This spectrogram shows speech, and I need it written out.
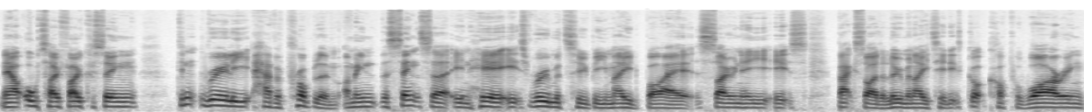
Now, auto-focusing, didn't really have a problem. I mean, the sensor in here, it's rumoured to be made by Sony. It's backside illuminated. It's got copper wiring.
